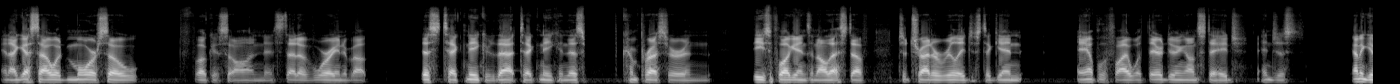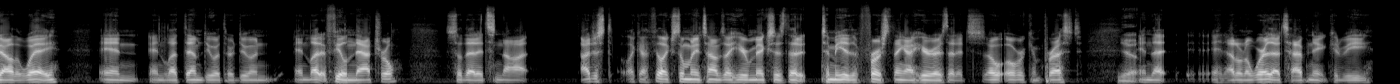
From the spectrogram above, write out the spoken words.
And I guess I would more so focus on instead of worrying about this technique or that technique and this compressor and these plugins and all that stuff to try to really just again amplify what they're doing on stage and just kind of get out of the way and and let them do what they're doing and let it feel natural so that it's not I just like I feel like so many times I hear mixes that to me the first thing I hear is that it's so over compressed. Yeah. And that and I don't know where that's happening. It could be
